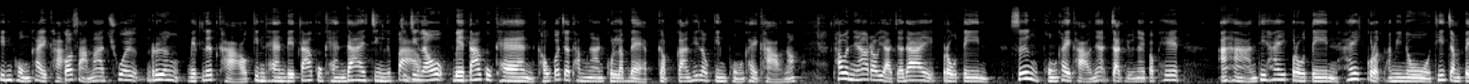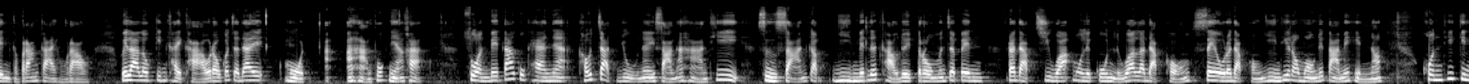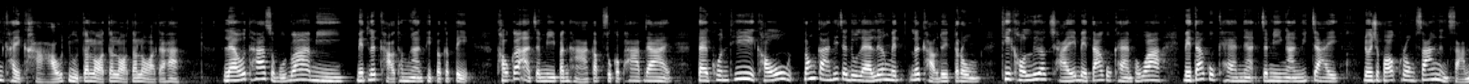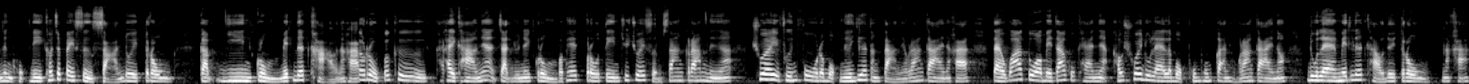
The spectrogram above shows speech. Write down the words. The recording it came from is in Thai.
กินผงไข่ขาวก็สามารถช่วยเรื่องเม็ดเลือดขาว กินแทนเบต้ากูแคนได้จริงหรือเปล่า จริง ๆ แล้วเบต้ากูแคนเขาก็จะทำงานคนละแบบกับการที่เรากินผงไข่ขาวเนาะถ้าวันนี้เราอยากจะได้โปรตีน ซึ่งผงไข่ขาวเนี่ยจัดอยู่ในประเภทอาหารที่ให้โปรตีน ให้กรดอะมิโนที่จำเป็นกับร่างกายของเรา เวลาเรากินไข่ขาวเราก็จะได้โหมดอะอาหารพวกเนี้ยค่ะ ส่วนเบต้ากูแคนเนี่ยเขาจัดอยู่ในสารอาหารที่สื่อสารกับยีนเม็ดเลือดขาวโดยตรง มันจะเป็นระดับชีวโมเลกุล หรือว่าระดับของเซลล์ระดับของยีนที่เรามองด้วยตาไม่เห็นเนาะคนที่กินไข่ขาวอยู่ตลอดตลอดตลอดอะค่ะแล้วถ้าสมมุติว่ามีเม็ดเลือดขาวทำงานผิดปกติเขาก็อาจจะมีปัญหากับสุขภาพได้ แต่คนที่เขาต้องการที่จะดูแลเรื่องเม็ดเลือดขาวโดยตรง ที่เขาเลือกใช้เบต้ากูแคนเพราะว่าเบต้ากูแคนเนี่ยจะมีงานวิจัย โดยเฉพาะโครงสร้าง 1316D เขาจะไปสื่อสารโดยตรง กับยีนกลุ่มเม็ดเลือดขาวนะคะ สรุปก็คือไข่ขาวเนี่ยจัดอยู่ในกลุ่มประเภทโปรตีนที่ช่วยเสริมสร้างกล้ามเนื้อ ช่วยฟื้นฟูระบบเนื้อเยื่อต่างๆ ในร่างกายนะคะ แต่ว่าตัวเบต้ากูแคนเนี่ยเขาช่วยดูแลระบบภูมิคุ้มกันของร่างกายเนาะดูแลเม็ดเลือดขาวโดยตรงนะคะ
